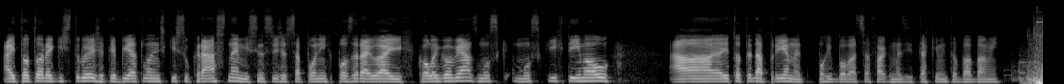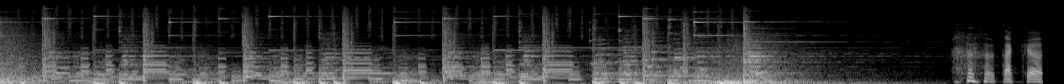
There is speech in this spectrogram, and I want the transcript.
aj toto registruje, že tie biatlonistky sú krásne. Myslím si, že sa po nich pozerajú aj ich kolegovia z musk- mužských tímov a je to teda príjemné pohybovať sa fakt medzi takýmito babami. tak eh,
